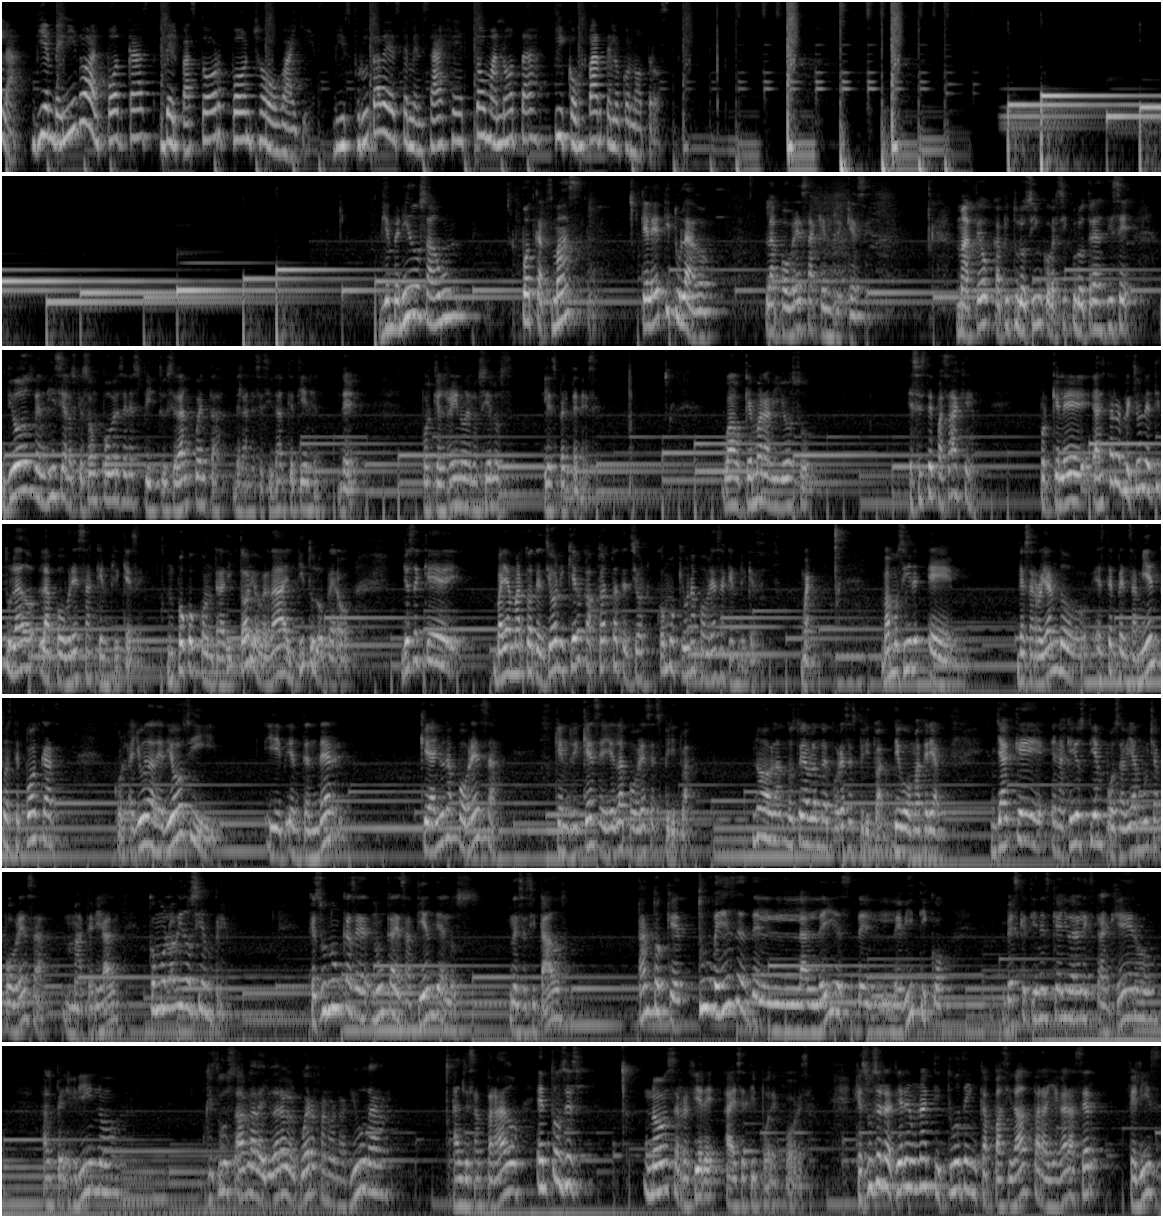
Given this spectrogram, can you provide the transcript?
Hola, bienvenido al podcast del pastor Poncho Ovalle. Disfruta de este mensaje, toma nota y compártelo con otros. Bienvenidos a un podcast más que le he titulado La pobreza que enriquece. Mateo capítulo 5 versículo 3 dice, Dios bendice a los que son pobres en espíritu y se dan cuenta de la necesidad que tienen de Él, porque el reino de los cielos les pertenece. ¡Wow! ¡Qué maravilloso es este pasaje! Porque a esta reflexión le he titulado La pobreza que enriquece. Un poco contradictorio, ¿verdad? El título, pero yo sé que va a llamar tu atención y quiero captar tu atención. ¿Cómo que una pobreza que enriquece? Bueno, vamos a ir eh, desarrollando este pensamiento, este podcast con la ayuda de Dios y, entender que hay una pobreza que enriquece y es la pobreza espiritual. No hablando, estoy hablando de pobreza espiritual, digo material, ya que en aquellos tiempos había mucha pobreza material, como lo ha habido siempre. Jesús nunca, se, nunca desatiende a los necesitados, tanto que tú ves desde las leyes del Levítico, ves que tienes que ayudar al extranjero, al peregrino, Jesús habla de ayudar al huérfano, a la viuda, al desamparado. Entonces, no se refiere a ese tipo de pobreza. Jesús se refiere a una actitud de incapacidad para llegar a ser feliz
